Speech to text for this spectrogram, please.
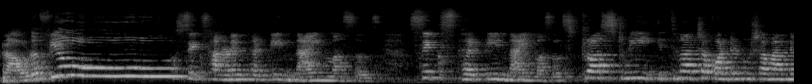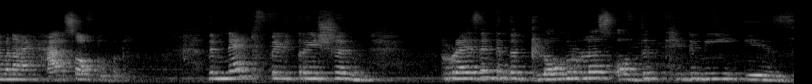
proud of you 639 muscles 639 muscles trust me इतना अच्छा कंटेंट पूछा मैम ने बनाया hats off to her the net filtration present in the glomerulus of the kidney is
